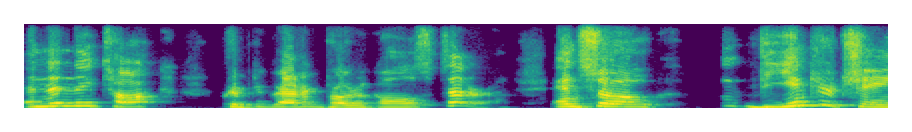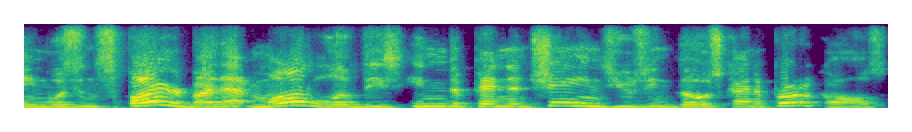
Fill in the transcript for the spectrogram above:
And then they talk cryptographic protocols etc and so the interchain was inspired by that model of these independent chains using those kind of protocols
